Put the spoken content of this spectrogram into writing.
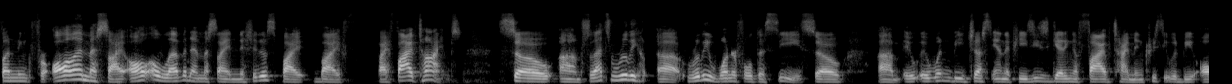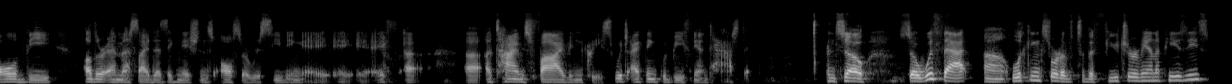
funding for all MSI, all 11 MSI initiatives by by by five times. So, um, so that's really, uh, really wonderful to see. So, um, it, it, wouldn't be just AANAPISIs getting a five time increase. It would be all of the other MSI designations also receiving a, a, a, a, a times five increase, which I think would be fantastic. And so, so with that, uh, looking sort of to the future of AANAPISIs,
